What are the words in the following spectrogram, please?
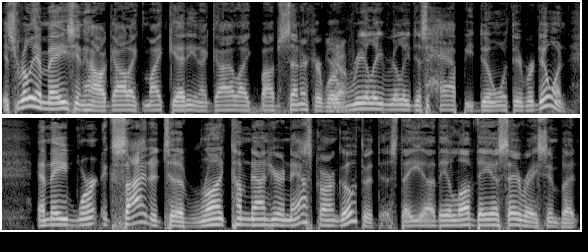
it's really amazing how a guy like Mike Eddy and a guy like Bob Senneker were Yeah. really, really just happy doing what they were doing. And they weren't excited to run, come down here in NASCAR and go through this. They uh, they loved ASA racing, but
